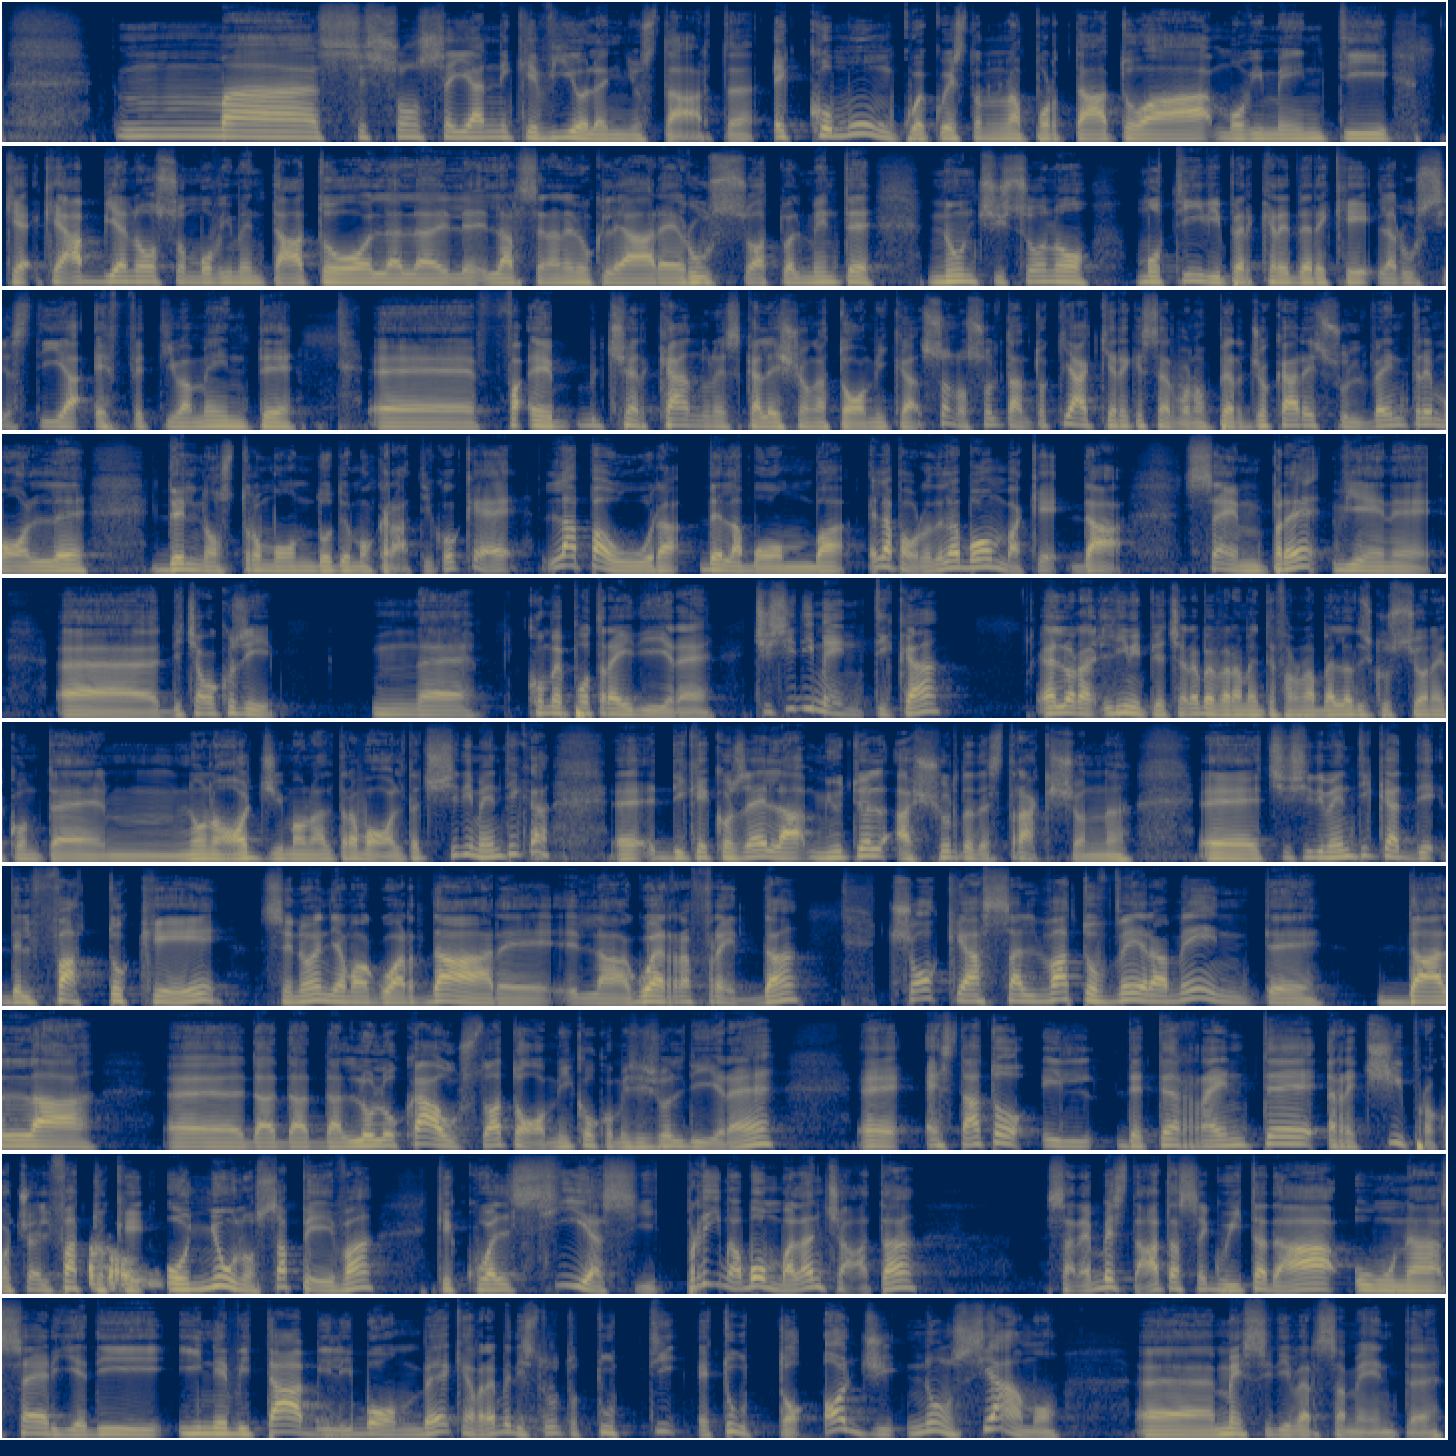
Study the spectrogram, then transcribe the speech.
Ma se sono sei anni che viola il New Start e comunque questo non ha portato a movimenti che, che abbiano sommovimentato l'arsenale nucleare russo, attualmente non ci sono motivi per credere che la Russia stia effettivamente eh, fa, eh, cercando un'escalation atomica, sono soltanto chiacchiere che servono per giocare sul ventre molle del nostro mondo democratico, che è la paura della bomba. E la paura della bomba che da sempre viene, eh, diciamo così, mh, mm, eh, come potrei dire, ci si dimentica e allora lì mi piacerebbe veramente fare una bella discussione con te, mm, non oggi ma un'altra volta. Ci si dimentica eh, di che cos'è la Mutual Assured Destruction, eh, ci si dimentica de- del fatto che se noi andiamo a guardare la guerra fredda, ciò che ha salvato veramente dalla, eh, da, da, dall'olocausto atomico, come si suol dire, eh, è stato il deterrente reciproco, cioè il fatto che ognuno sapeva che qualsiasi prima bomba lanciata sarebbe stata seguita da una serie di inevitabili bombe che avrebbe distrutto tutti e tutto. Oggi non siamo eh, messi diversamente.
